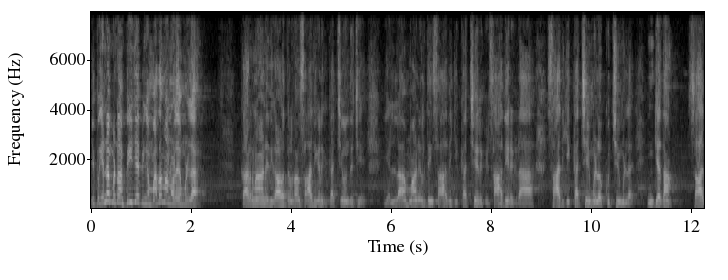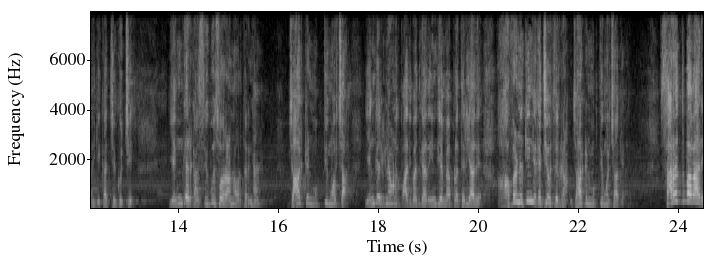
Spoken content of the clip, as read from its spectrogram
இப்போ என்ன பண்ணிட்டான் பிஜேபிங்க மதமா நுழைய முடியல. கருணாநிதி காலத்தில் தான் சாதிகளுக்கு கட்சி வந்துச்சு. எல்லா மாநிலத்தையும் சாதிக்கு கட்சி இருக்கு. சாதி இருக்குடா. சாதிக்கு கட்சியும் இல்லை குச்சியும் இல்லை. இங்கே தான் சாதிக்கு கட்சி குச்சி. எங்கே இருக்கான்? சிபு சோரான்னு ஒருத்தருங்க. ஜார்க்கண்ட் முக்தி மோர்ச்சா. எங்க இருக்குன்னு அவனுக்கு பாதி பேத்துக்கு அது இந்திய மேப்ல தெரியாது. அவனுக்கு இங்க கட்சி வச்சிருக்கான் ஜார்க்கண்ட் முக்தி மோர்ச்சாக்கு. சரத் பவார்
